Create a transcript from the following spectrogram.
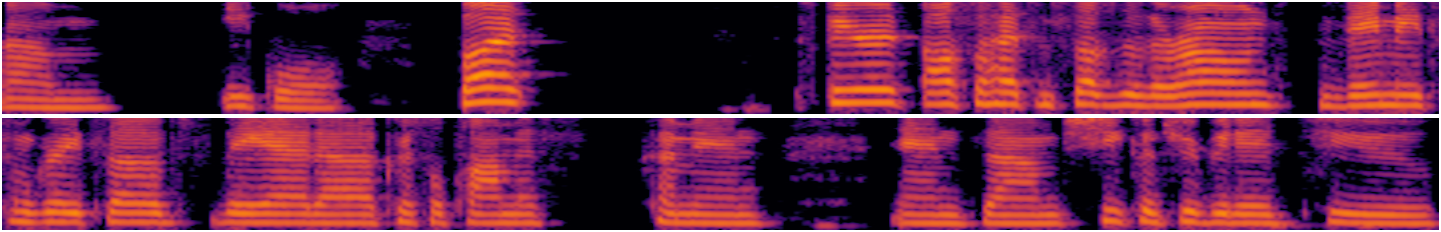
um, equal. But Spirit also had some subs of their own. They made some great subs. They had uh, Crystal Thomas come in, and um, she contributed to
